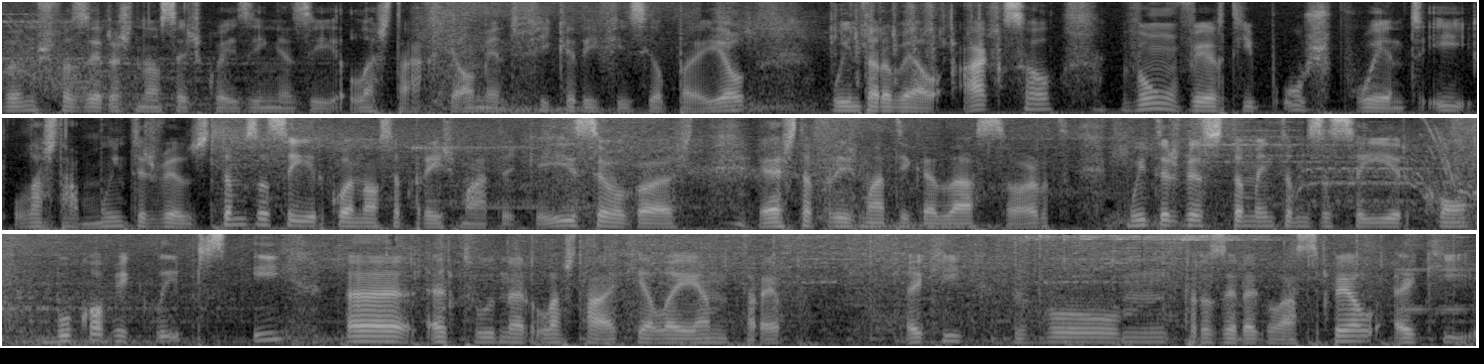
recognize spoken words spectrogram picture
vamos fazer as nossas coisinhas e lá está, realmente fica difícil para ele. Winterbell Axel, vão ver tipo o expoente e lá está, muitas vezes estamos a sair com a nossa prismática, isso eu gosto, esta prismática dá sorte. Muitas vezes também estamos a sair com Book of Eclipse e uh, a Tuner, lá está, aquela M-Trap Aqui vou trazer a Glass Spell, aqui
